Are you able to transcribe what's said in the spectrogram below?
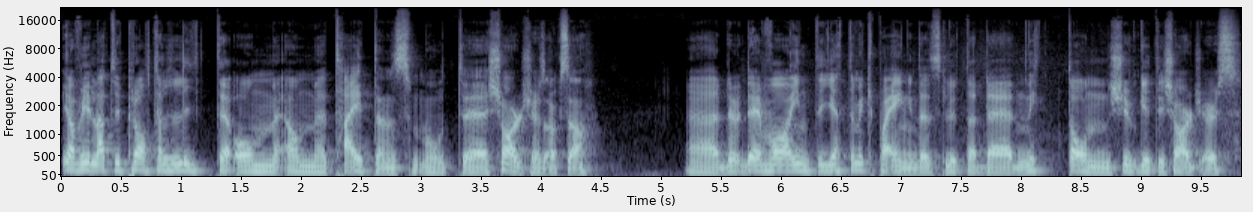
jag vill att vi pratar lite om, om Titans mot uh, Chargers också. Uh, det, det var inte jättemycket poäng, det slutade 19-20 till Chargers.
